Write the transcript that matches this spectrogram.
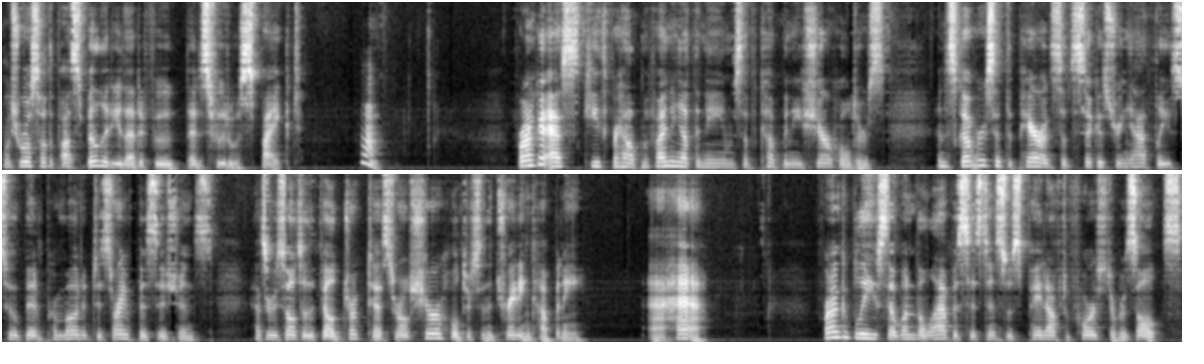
which rules out the possibility that, food, that his food was spiked. Hmm. Veronica asks Keith for help in finding out the names of company shareholders and discovers that the parents of the second string athletes who have been promoted to starting positions as a result of the failed drug test are all shareholders in the trading company. Aha. Veronica believes that one of the lab assistants was paid off to forge the results.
